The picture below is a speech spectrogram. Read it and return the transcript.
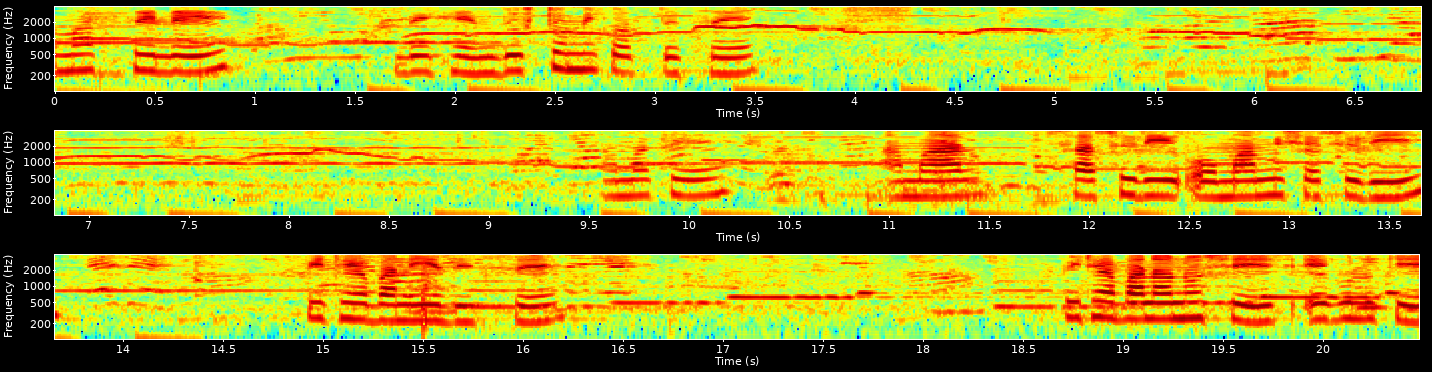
আমার ছেলে দেখেন দুষ্টমি করতেছে। আমাকে আমার শাশুড়ি ও মামি শাশুড়ি পিঠে বানিয়ে দিচ্ছে। পিঠা বানানো শেষ, এগুলোকে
